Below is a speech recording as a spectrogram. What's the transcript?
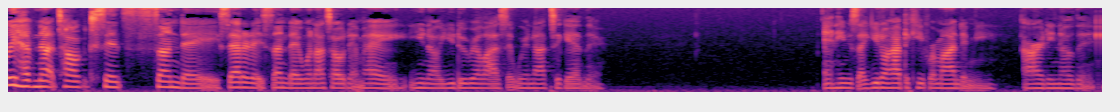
we have not talked since Sunday, Saturday, Sunday when I told him, "Hey, you know, you do realize that we're not together." And he was like, "You don't have to keep reminding me. I already know that.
